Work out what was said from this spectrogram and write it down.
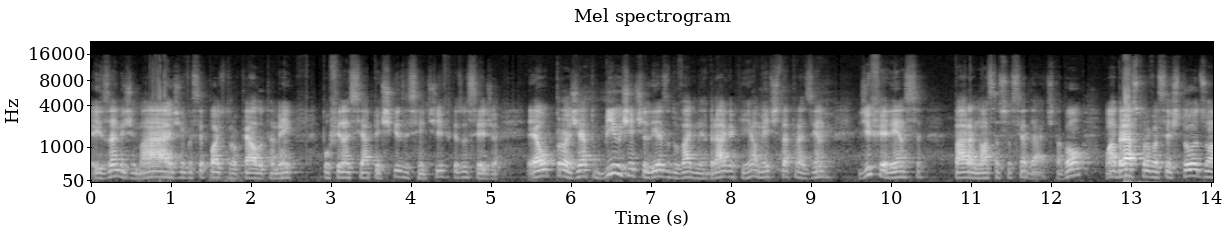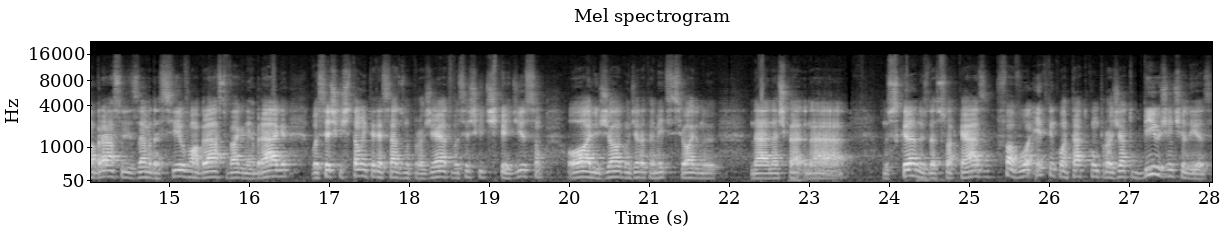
exames de imagem, você pode trocá-lo também por financiar pesquisas científicas, ou seja, é o projeto Biogentileza do Wagner Braga que realmente está trazendo diferença para a nossa sociedade, tá bom? Um abraço para vocês todos, um abraço Elisama da Silva, um abraço Wagner Braga, vocês que estão interessados no projeto, vocês que desperdiçam óleo, jogam diretamente esse óleo no, na, nas, na, nos canos da sua casa, por favor, entre em contato com o projeto Biogentileza.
